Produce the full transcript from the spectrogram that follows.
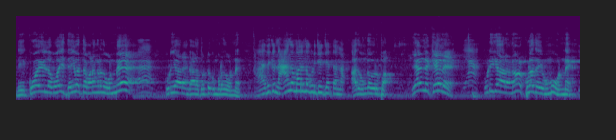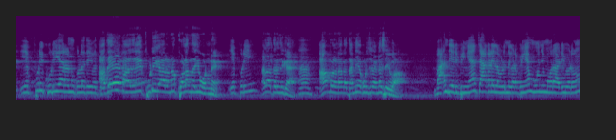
நீ கோயில்ல போய் தெய்வத்தை வணங்குறது ஒண்ணு. குடியாரங்கால தொட்டு கும்பிடுறது ஒண்ணு. அதுக்கு நாங்க மருந்து குடிச்சு வச்சதெல்லாம். அது உங்க விருப்பம். ஏன்னு கேளு. குடிகாரனும் குலதெய்வமும் ஒண்ணு. எப்படி குடியாரன்னு குல தெய்வத்தை அதே மாதிரி குடிகாரனும் குழந்தையும் ஒண்ணு. எப்படி? நல்லா தெரிஞ்சுக்க. ஆம்பளை நாங்க தண்ணியை குடிச்சிட்டு என்ன செய்வான் வாந்தி அடிப்பீங்க சாக்கடையில விழுந்து கிடப்பீங்க மூஞ்சி மோர அடிபடும்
